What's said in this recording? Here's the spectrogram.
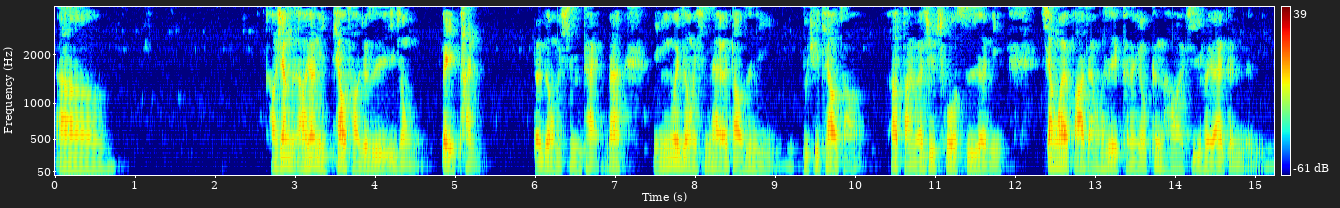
嗯，好像好像你跳槽就是一种背叛的这种心态，那你因为这种心态而导致你不去跳槽，而反而去错失了你向外发展或是可能有更好的机会在等着你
